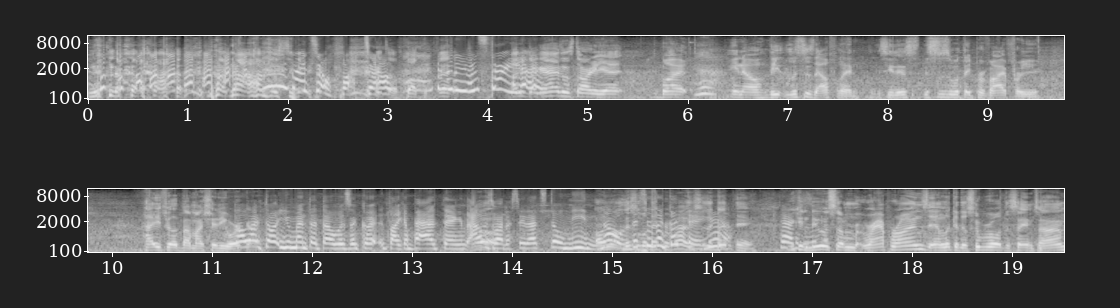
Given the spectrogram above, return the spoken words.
No, no, no, I'm just That's so fucked up. a fucking It didn't even start I'm yet. joking, it hasn't started yet, but you know, this is Alpha Land. You see this? This is what they provide for you. How you feel about my shitty workout? Oh, I thought you meant that that was a good, like a bad thing. I was oh. about to say that's still mean. Oh, no, this, this, is, they a provide. good This thing. is a good thing. Yeah, you can do some ramp runs and look at the Super Bowl at the same time.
